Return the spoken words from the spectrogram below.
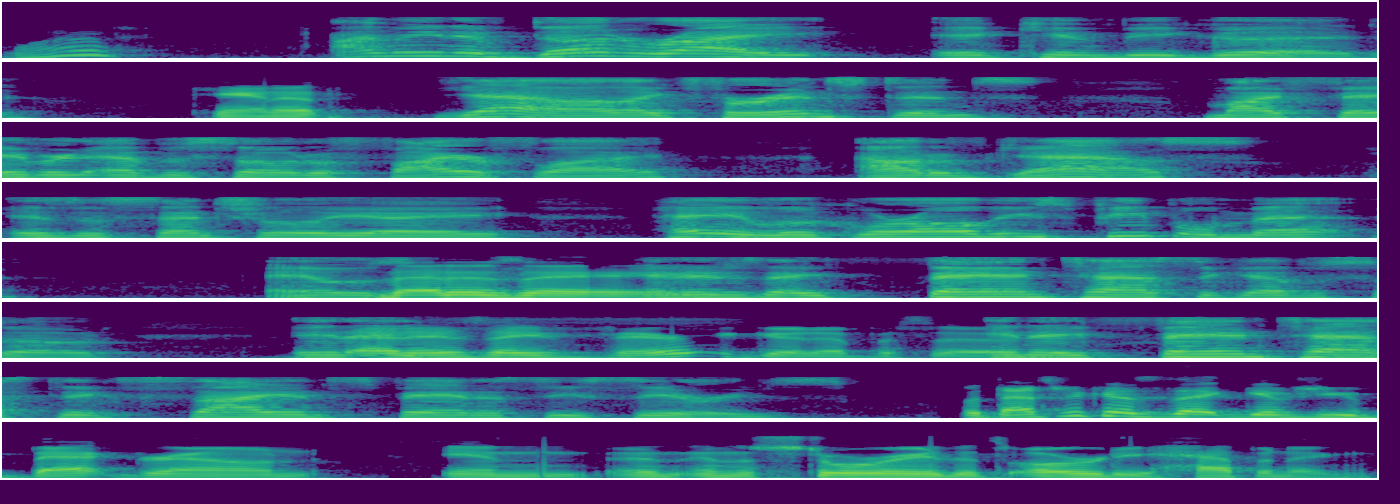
What? I mean, if done right, it can be good. Can it? Yeah, like for instance, my favorite episode of Firefly, Out of Gas, is essentially a hey, look where all these people met. And it was That is a and it is a fantastic episode in that a is a very good episode. in a fantastic science fantasy series. but that's because that gives you background in, in in the story that's already happening.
